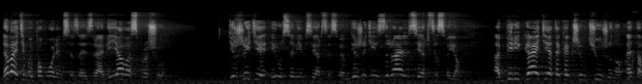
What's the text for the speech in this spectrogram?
Давайте мы помолимся за Израиль. И я вас прошу, держите Иерусалим в сердце своем, держите Израиль в сердце своем. Оберегайте это как жемчужину. Это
